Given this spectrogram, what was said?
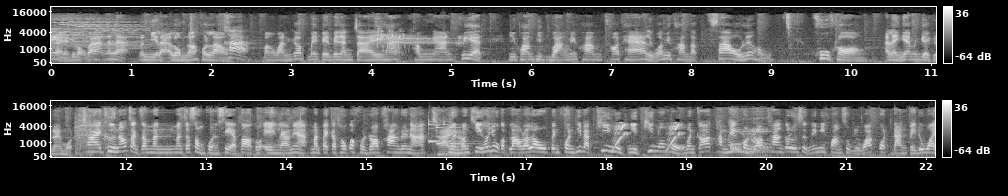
แต่อย่างที่บอกว่านั่นแหละมันมีหลายอารมณ์เนาะคนเรา ค่ะ บางวันก็ไม่เป็นไปดังใจฮะทำงานเครียด มีความผิดหวังมีความท้อแท้หรือว่ามีความแบบเศร้าเรื่องของคู่ครองอะไรเงี้ยมันเกิดขึ้นได้หมด ใช่ คือนอกจากจะมันมันจะส่งผลเสียต่อตัวเองแล้วเนี่ย มันไปกระทบกับคนรอบข้างด้วยนะใช่เหมือนครับบางทีเขาอยู่กับเราแล้วเราเป็นคนที่แบบขี้หงุดหงิดขี้โมโห มันก็ทำให้คนรอบข้างก็รู้สึกไม่มีความสุขหรือว่ากดดันไปด้วย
